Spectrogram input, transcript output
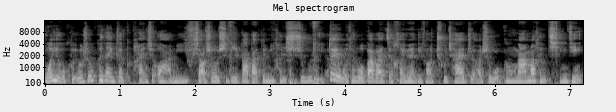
我有有时候会在一个盘说，哇，你小时候是不是爸爸跟你很疏离？对我，他说我爸爸在很远的地方出差，主要是我跟我妈妈很亲近。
